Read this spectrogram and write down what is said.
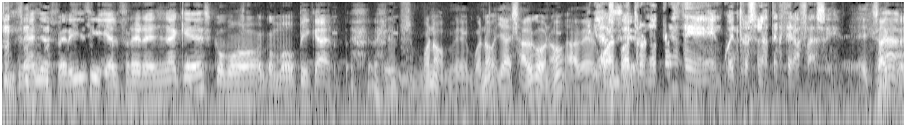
Cumpleaños feliz y el Frere Jacques como, como Picard. Eh, bueno, eh, bueno, ya es algo, ¿no? A ver, y las cuatro notas de encuentros en la tercera fase. Exacto.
